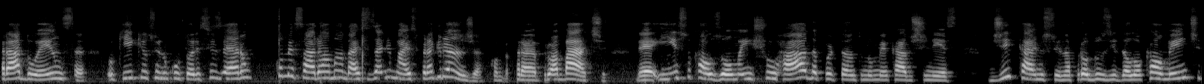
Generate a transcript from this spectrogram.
para a doença, o que, que os suinocultores fizeram? Começaram a mandar esses animais para a granja, para o abate. Né? E isso causou uma enxurrada, portanto, no mercado chinês de carne suína produzida localmente.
